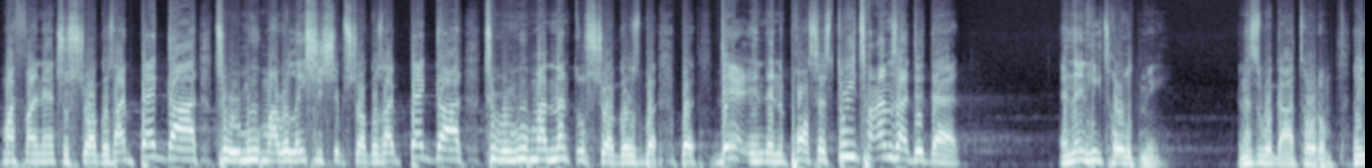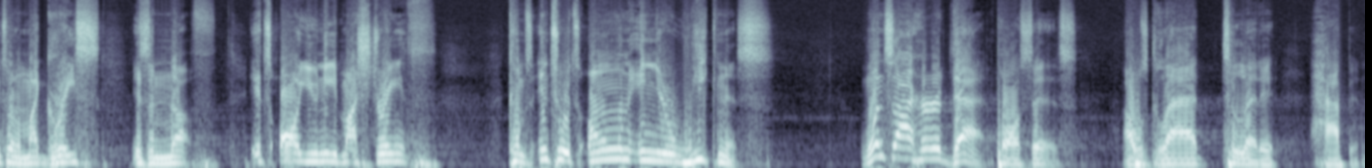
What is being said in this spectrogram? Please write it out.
my financial struggles. I beg God to remove my relationship struggles. I beg God to remove my mental struggles. But, but there, and, and Paul says, three times I did that. And then he told me, and this is what God told him. Then he told him, My grace is enough. It's all you need. My strength comes into its own in your weakness. Once I heard that, Paul says, I was glad to let it happen.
